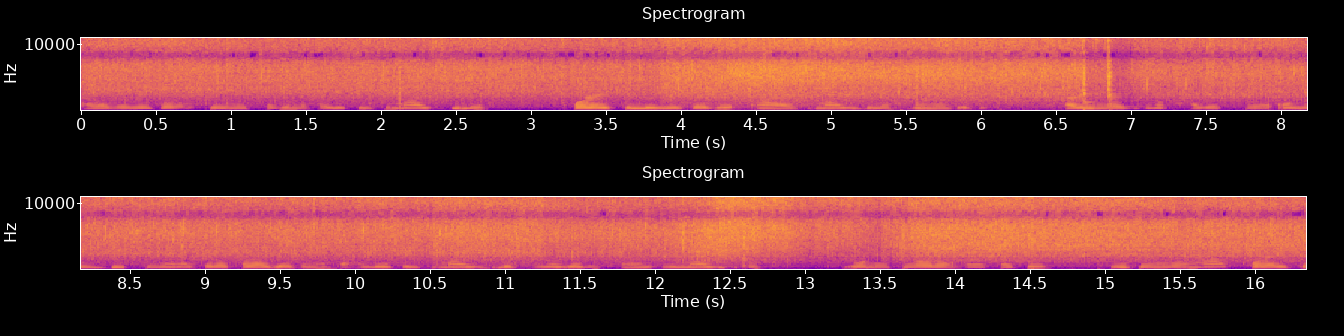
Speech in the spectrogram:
ভালোভাবে গরম করে নিতে হবে, নাহলে কিন্তু মাছগুলো কড়াইতে লেগে যাবে আর মাছগুলো ভেঙে যাবে। আর এই মাছগুলো ভাজার সময় অনেক বেশি নাড়াচাড়া করা যাবে না তাহলে কিন্তু মাছগুলো ভেঙে যাবে। কারণ এই মাছগুলো অনেক নরম হয়ে থাকে এই জন্য মাছ কড়াইটা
